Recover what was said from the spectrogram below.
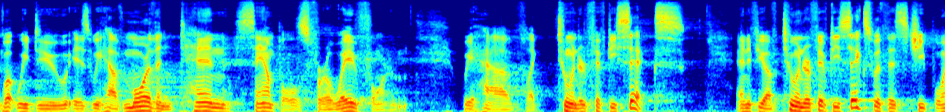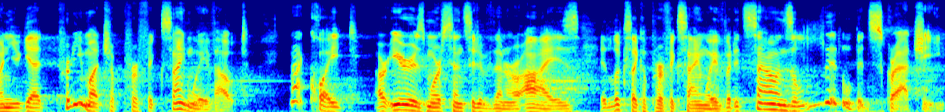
what we do is we have more than 10 samples for a waveform. We have like 256, and if you have 256 with this cheap one, you get pretty much a perfect sine wave out. Not quite. Our ear is more sensitive than our eyes. It looks like a perfect sine wave, but it sounds a little bit scratchy.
